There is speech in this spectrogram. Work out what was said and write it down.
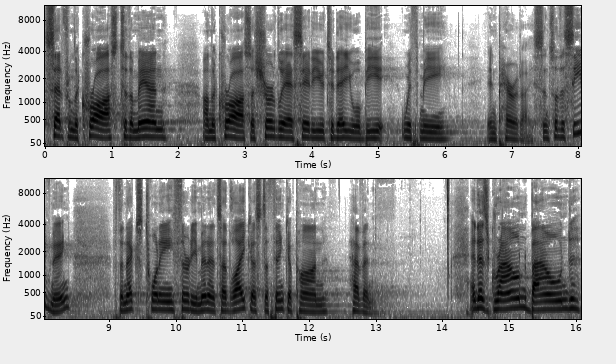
said from the cross to the man on the cross Assuredly, I say to you, today you will be with me in paradise. And so this evening, for the next 20, 30 minutes, I'd like us to think upon heaven. And as ground bound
